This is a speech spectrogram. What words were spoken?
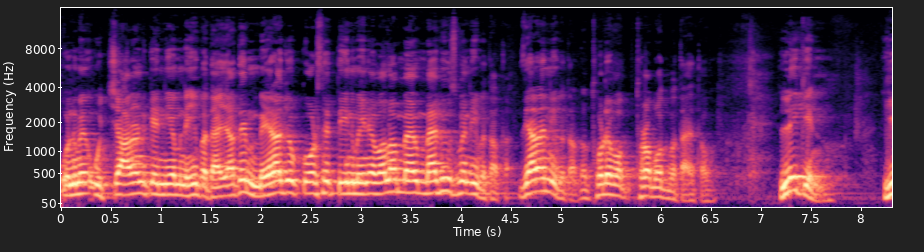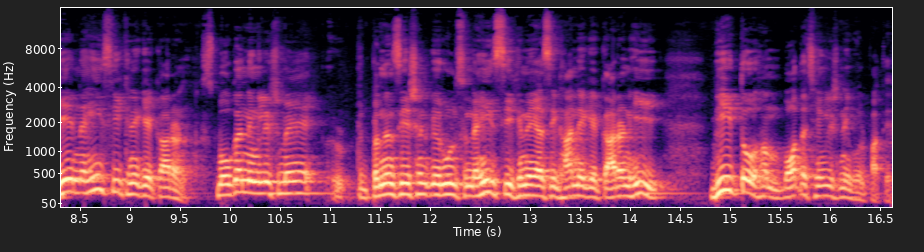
उनमें उच्चारण के नियम नहीं बताए जाते। मेरा जो कोर्स है तीन महीने वाला, मैं मैं भी उसमें नहीं बताता। ज़्यादा नहीं बताता, थोड़े थोड़ा बहुत बताता हूँ। लेकिन ये नहीं सीखने के कारण स्पोकन इंग्लिश में प्रोनाउंसिएशन के रूल्स नहीं सीखने या सिखाने के कारण ही भी तो हम बहुत अच्छी इंग्लिश नहीं बोल पाते।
